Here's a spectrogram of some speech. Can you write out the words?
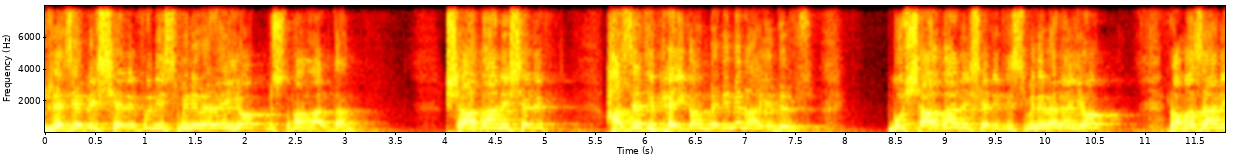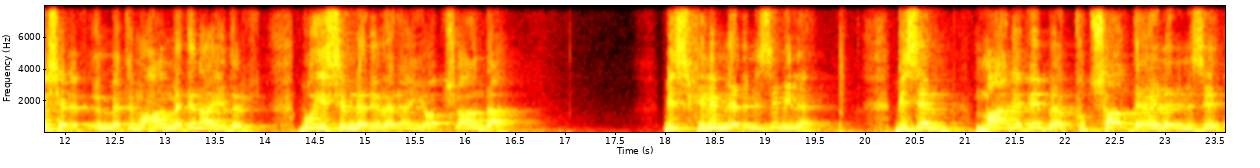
Recep-i Şerif'in ismini veren yok Müslümanlardan. Şaban-ı Şerif Hazreti Peygamberimin ayıdır. Bu Şaban-ı Şerif ismini veren yok. Ramazan-ı Şerif ümmeti Muhammed'in ayıdır. Bu isimleri veren yok şu anda. Biz filmlerimizi bile bizim manevi ve kutsal değerlerimizi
